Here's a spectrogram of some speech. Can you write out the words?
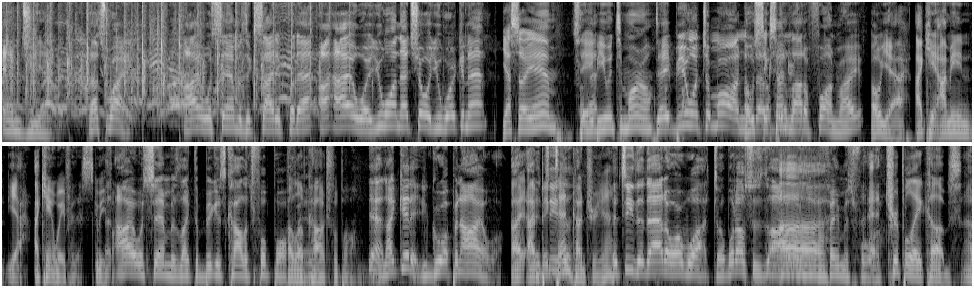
MGM. That's right. Iowa Sam is excited for that. I- Iowa, you on that show? Are you working that? Yes, I am. that- Debuting tomorrow. Debuting tomorrow. I know Oh, that'll be 600. a lot of fun, right? Oh yeah, I can't. I mean, yeah, I can't wait for this. It's gonna be fun. Iowa Sam is like the biggest college football. I love college football. Yeah, and I get it. You grew up in Iowa. I, I It's Big Ten either- country. Yeah. It's either that or what? Uh, what else is Iowa Uh, famous for? Triple A Cubs. I don't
